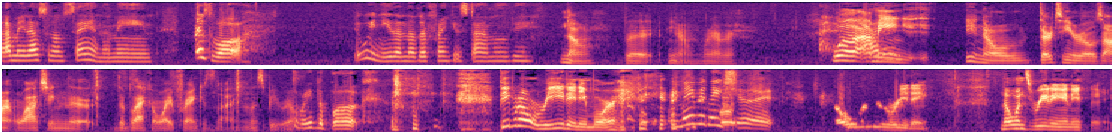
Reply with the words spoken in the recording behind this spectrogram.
I mean, that's what I'm saying. I mean, first of all, do we need another Frankenstein movie? No, but you know, whatever. Well, I, I mean, you know, thirteen year olds aren't watching the the black and white Frankenstein. Let's be real. Read the book. People don't read anymore. Maybe they should. No one's reading. no one's reading anything.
